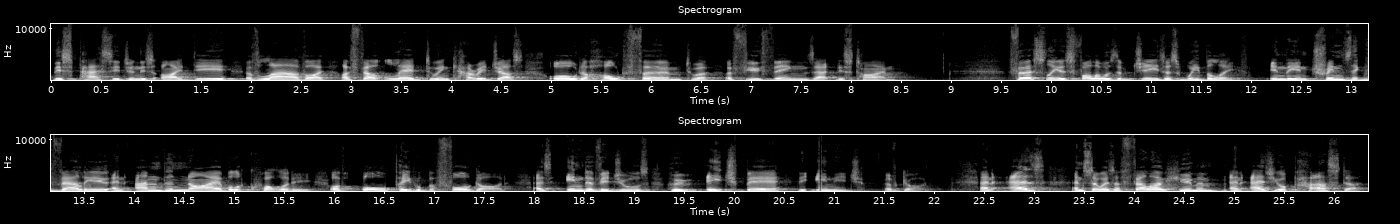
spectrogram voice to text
this passage and this idea of love, I, I felt led to encourage us all to hold firm to a, a few things at this time. Firstly, as followers of Jesus, we believe in the intrinsic value and undeniable equality of all people before God as individuals who each bear the image of God. And as and so as a fellow human and as your pastor,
